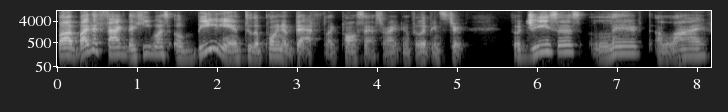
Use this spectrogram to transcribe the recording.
but by the fact that he was obedient to the point of death, like Paul says, right, in Philippians 2. So Jesus lived a life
